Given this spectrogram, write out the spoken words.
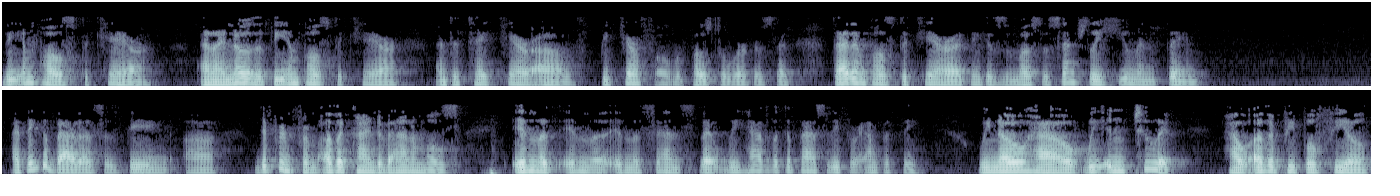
the impulse to care. And I know that the impulse to care and to take care of, be careful, the postal worker said, that impulse to care, I think, is the most essentially human thing. I think about us as being uh, different from other kind of animals in the, in, the, in the sense that we have the capacity for empathy. We know how, we intuit how other people feel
